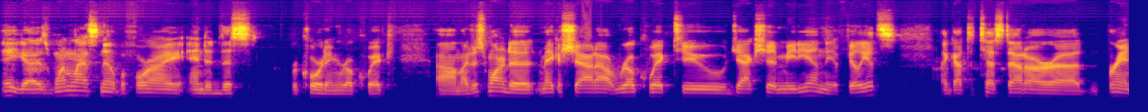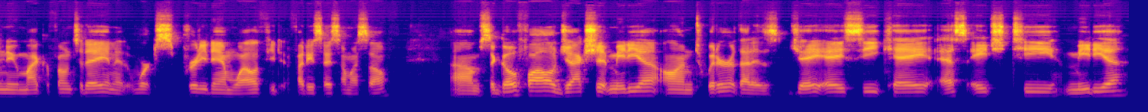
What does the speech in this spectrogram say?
Hey guys, one last note before I ended this recording, real quick. Um, I just wanted to make a shout out real quick to Jack Shit Media and the affiliates. I got to test out our uh, brand new microphone today, and it works pretty damn well. If you if I do say so myself. Um, so go follow Jack Shit Media on Twitter. That is J A C K S H T Media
